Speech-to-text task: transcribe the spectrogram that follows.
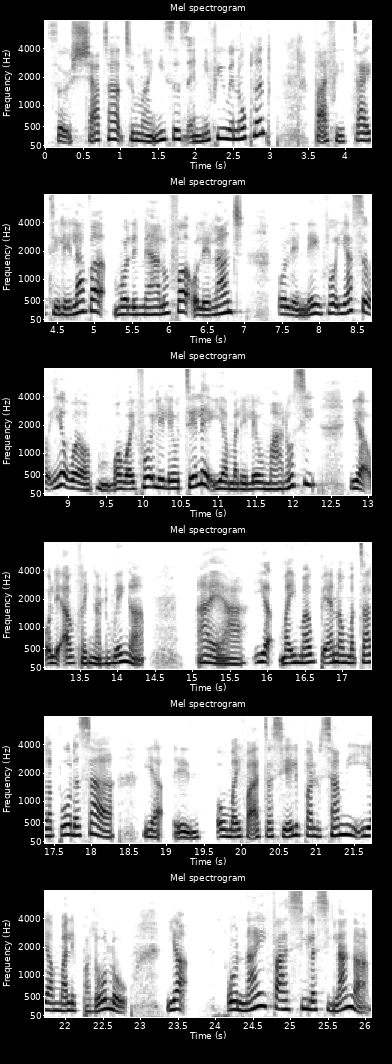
So shout out to my nieces and nephew in Auckland. Whawhitai te lava, mo le mea alofa, o le lunch, o le nei fo ia so, ia well, mo fo i le leo tele, ia ma le leo mahalosi, ia o le au luenga. Ai a, ia, mai mau pe ana o matala pōra sa, ia, e, o mai whaatasi ele palu sami, ia ma le palolo. Ia, o nai whaasila silanga.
